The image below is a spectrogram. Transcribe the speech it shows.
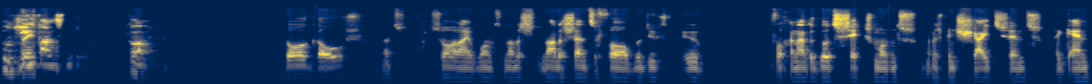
Well, do you fancy? Go on. four goals. That's, that's all I want. Not a not a centre forward who, who fucking had a good six months and has been shite since again.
